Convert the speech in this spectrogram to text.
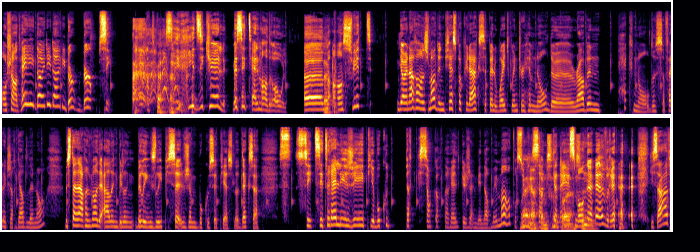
on chante Hey daddy daddy derp derp, c'est c'est ridicule, mais c'est tellement drôle. Euh. Ensuite, il y a un arrangement d'une pièce populaire qui s'appelle White Winter Hymnal de Robin Pecknold. Ça fallait que je regarde le nom. Mais c'est un arrangement de Alan Billing- Billingsley, puis j'aime beaucoup cette pièce-là. Dès que ça, c'est c'est très léger, puis il y a beaucoup de percussions corporelles que j'aime énormément. Pour ceux Ouais, qui hein, savent, ça, connaissent mon œuvre, ils savent.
